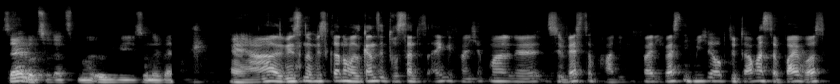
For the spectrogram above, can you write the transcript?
selber zuletzt mal irgendwie so eine Wette? Ja, mir ist, noch- mir ist gerade noch was ganz Interessantes eingefallen. Ich habe mal eine Silvesterparty gefeiert. Ich weiß nicht, Micha, ob du damals dabei warst.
